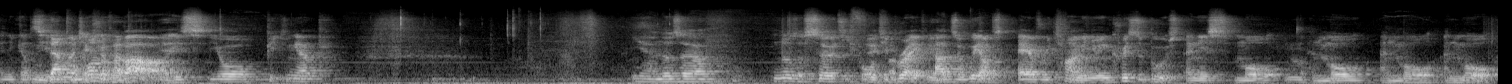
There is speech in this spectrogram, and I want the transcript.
and you can see That much 0.1 extra of a bar yeah. is you're picking up. Yeah, another another 30 40 30, brake yeah. at the wheels every time and you increase the boost and it's more Mm. and more and more and more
